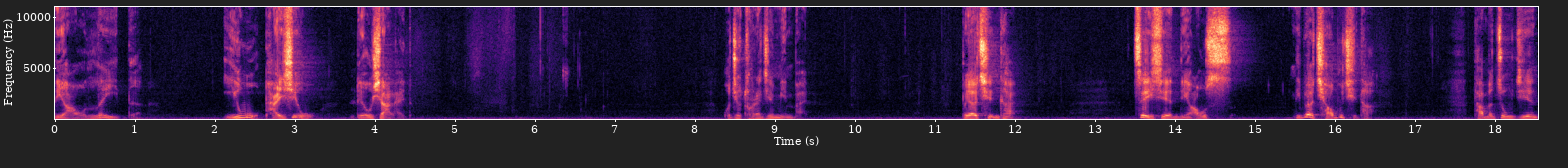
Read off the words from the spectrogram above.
鸟类的遗物、排泄物留下来的。”我就突然间明白，不要轻看这些鸟屎，你不要瞧不起它，它们中间。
